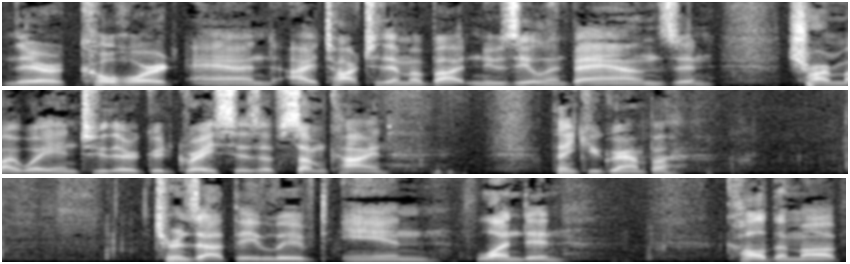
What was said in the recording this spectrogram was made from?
their cohort and I talked to them about New Zealand bands and charmed my way into their good graces of some kind. Thank you, Grandpa. Turns out they lived in London. Called them up.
